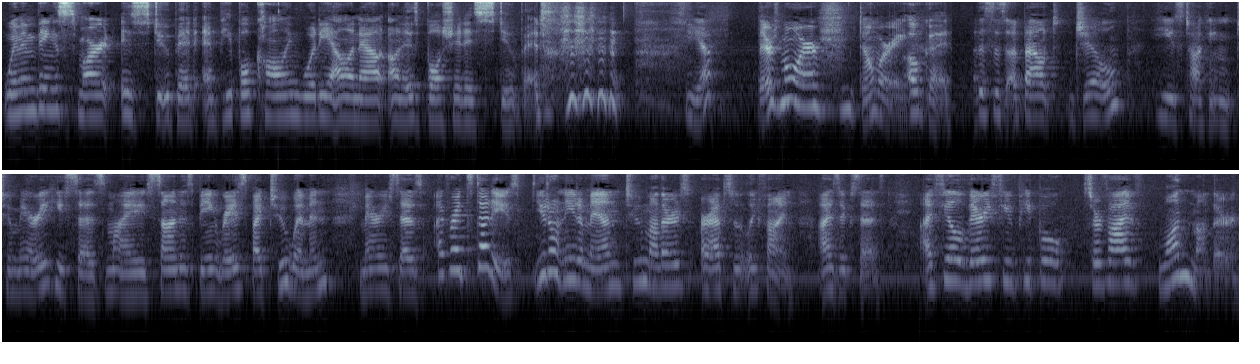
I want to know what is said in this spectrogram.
women being smart is stupid and people calling Woody Allen out on his bullshit is stupid. Yep. There's more. Don't worry. oh, good. This is about Jill. He's talking to Mary. He says, My son is being raised by two women. Mary says, I've read studies. You don't need a man. Two mothers are absolutely fine. Isaac says, I feel very few people survive one mother.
